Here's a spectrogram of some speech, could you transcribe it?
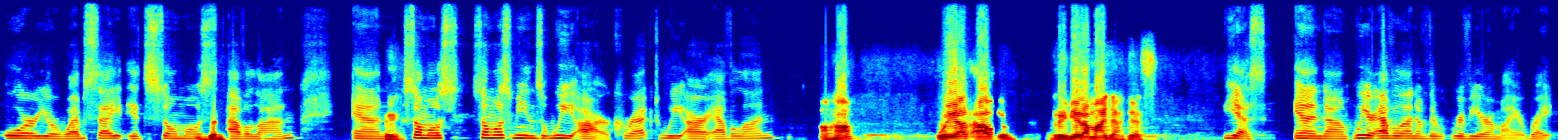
or your website, it's Somos Okay. Avalon. And Okay. Somos Somos means we are, correct? We are Avalon. Uh huh. We are Avalon, Riviera Maya. Yes. Yes. And um, we are Avalon of the Riviera Maya, right?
